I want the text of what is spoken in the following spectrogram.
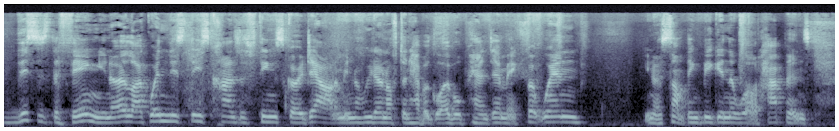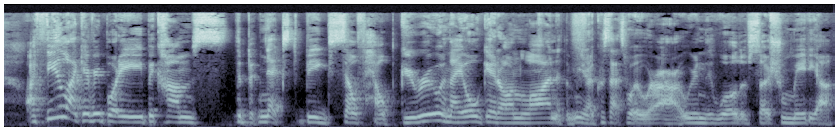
this is the thing, you know, like when this, these kinds of things go down. I mean, we don't often have a global pandemic, but when you know something big in the world happens, I feel like everybody becomes the next big self help guru, and they all get online, you know, because that's where we are. We're in the world of social media.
